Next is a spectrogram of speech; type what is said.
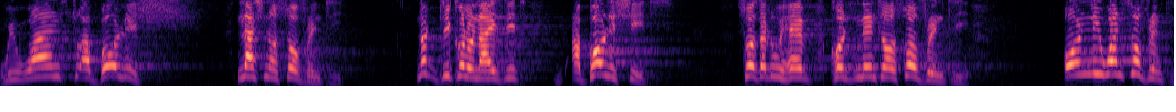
We want to abolish national sovereignty, not decolonize it, abolish it, so that we have continental sovereignty. Only one sovereignty.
